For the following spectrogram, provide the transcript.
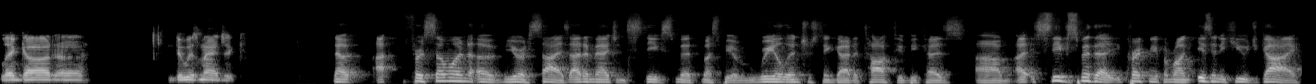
let God uh, do His magic. Now, for someone of your size, I'd imagine Steve Smith must be a real interesting guy to talk to because um, I, Steve Smith, uh, correct me if I'm wrong, isn't a huge guy.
